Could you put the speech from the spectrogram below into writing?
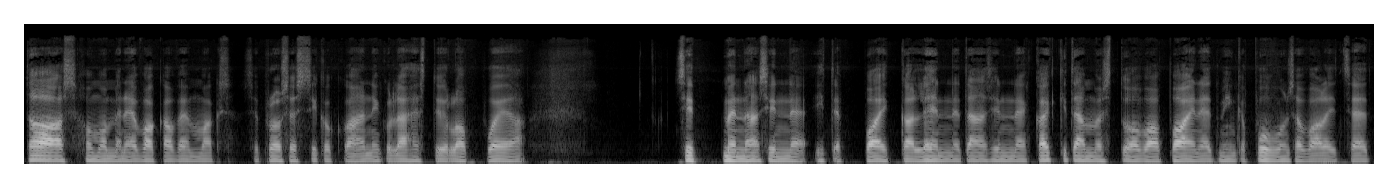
taas, homma menee vakavemmaksi, se prosessi koko ajan niin kuin lähestyy loppua ja sitten mennään sinne itse paikkaan, lennetään sinne, kaikki tämmöiset tuo vaan paineet, minkä puvun sä valitset,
